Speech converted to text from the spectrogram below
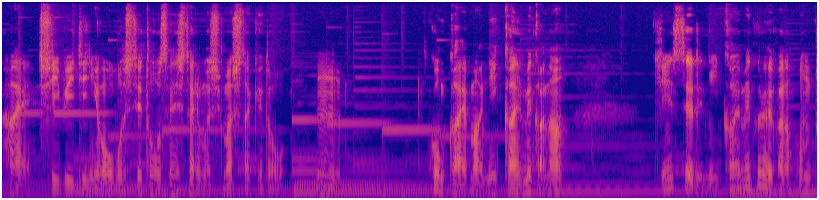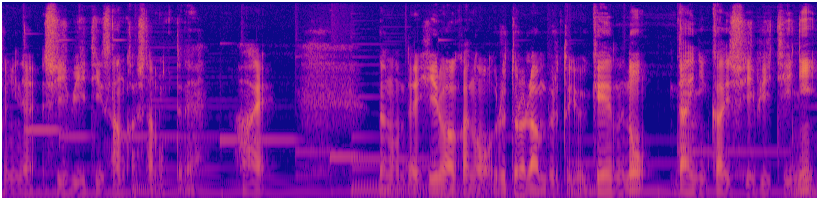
はい、CBT に応募して当選したりもしましたけど、うん。今回、まあ2回目かな。人生で2回目くらいかな、本当にね、CBT 参加したのってね。はい。なので、ヒーローアカのウルトラランブルというゲームの第2回 CBT に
